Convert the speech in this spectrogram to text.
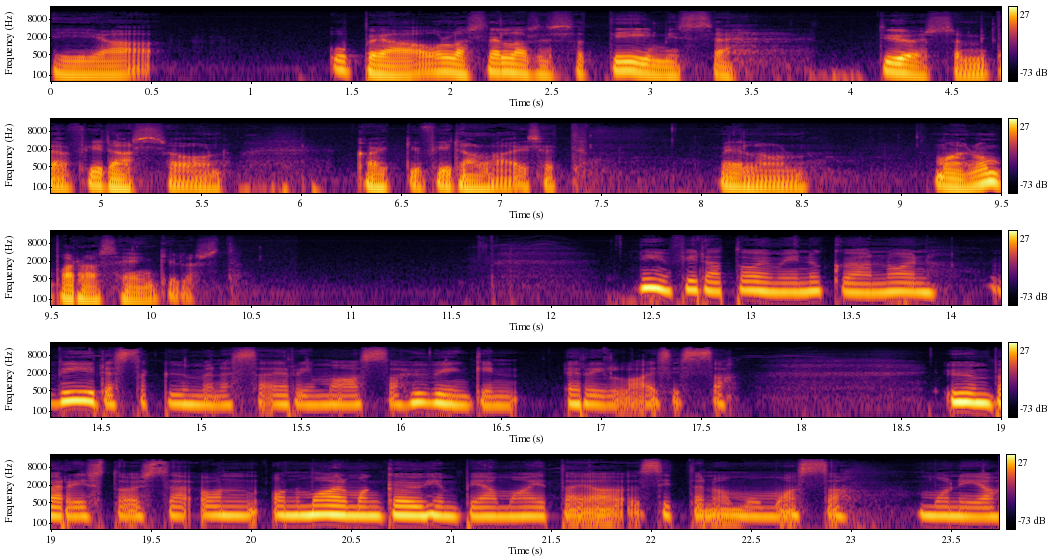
ja upeaa olla sellaisessa tiimissä työssä, mitä Fidassa on, kaikki fidalaiset. Meillä on maailman paras henkilöstö. Niin, FIDA toimii nykyään noin 50 eri maassa hyvinkin erilaisissa ympäristöissä. On, on maailman köyhimpiä maita ja sitten on muun muassa monia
